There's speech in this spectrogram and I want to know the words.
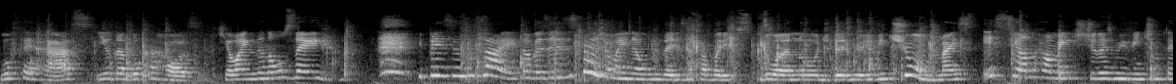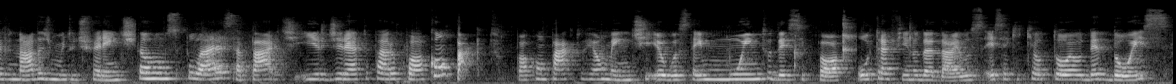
Lu Ferraz e o da Boca Rosa, que eu ainda não usei. e preciso usar. E talvez eles estejam em algum deles nos favoritos do ano de 2021. Mas esse ano realmente de 2020 não teve nada de muito diferente. Então vamos pular essa parte e ir direto para o pó compacto. Pó compacto, realmente, eu gostei muito desse pó ultra fino da Dylos. Esse aqui que eu tô é o D2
